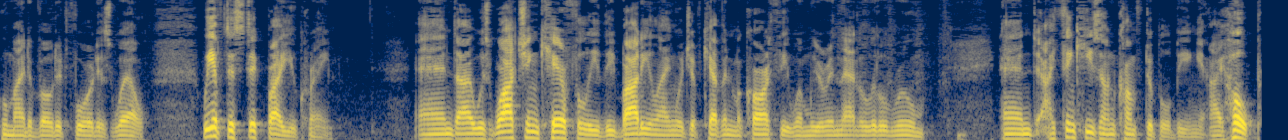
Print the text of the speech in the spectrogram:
who might have voted for it as well. We have to stick by Ukraine. And I was watching carefully the body language of Kevin McCarthy when we were in that little room. And I think he's uncomfortable being, I hope,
